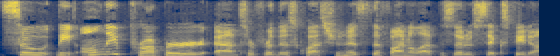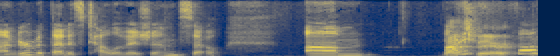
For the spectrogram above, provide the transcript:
So the only proper answer for this question is the final episode of Six Feet Under, but that is television. So, um, that's I fair. thought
